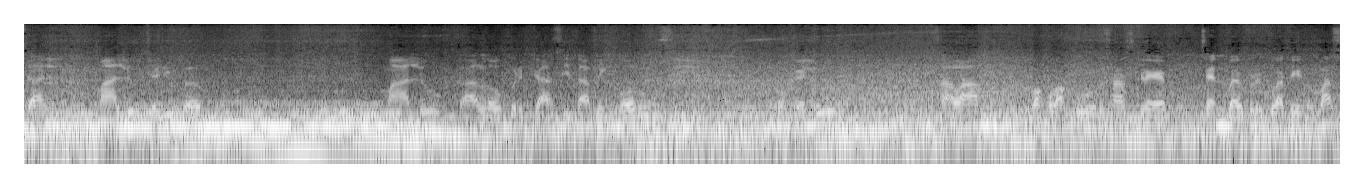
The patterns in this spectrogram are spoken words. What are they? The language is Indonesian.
dan malu jadi babu malu kalau berjasi tapi korupsi. Oke lu salam wak wakur subscribe channel baru buatin mas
